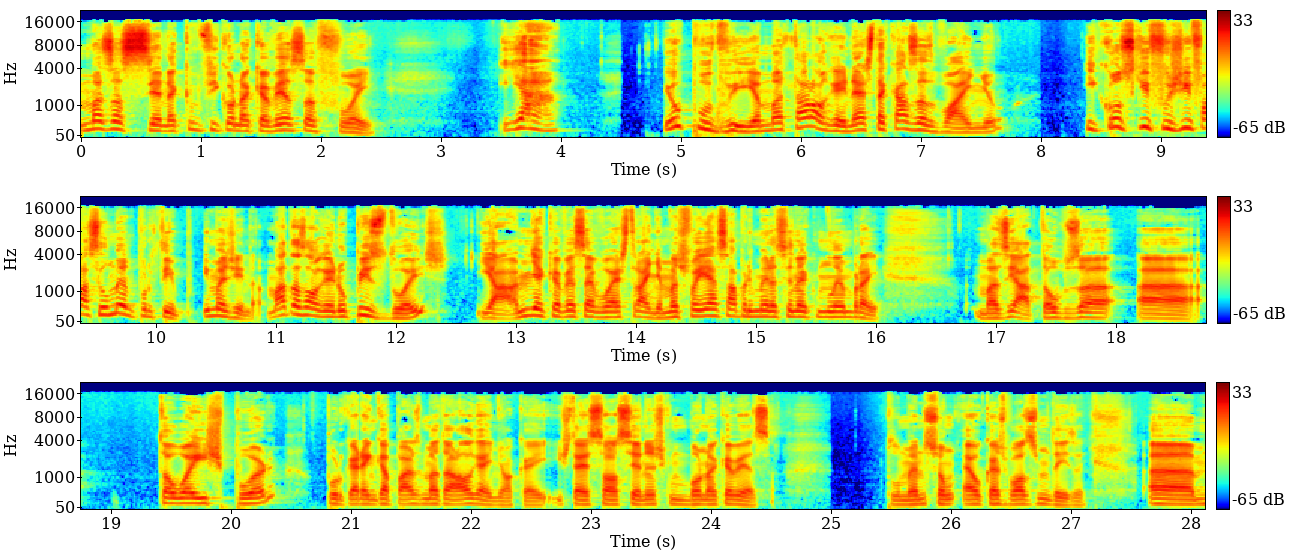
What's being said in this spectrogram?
mas a cena que me ficou na cabeça foi: yeah, eu podia matar alguém nesta casa de banho e conseguir fugir facilmente, porque tipo, imagina, matas alguém no piso 2, e ah, a minha cabeça é boa estranha, mas foi essa a primeira cena que me lembrei. Mas já, estou-vos a. a- Estou a expor porque era incapaz de matar alguém, ok? Isto é só cenas que me vão na cabeça. Pelo menos são, é o que as vozes me dizem. Ahm,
